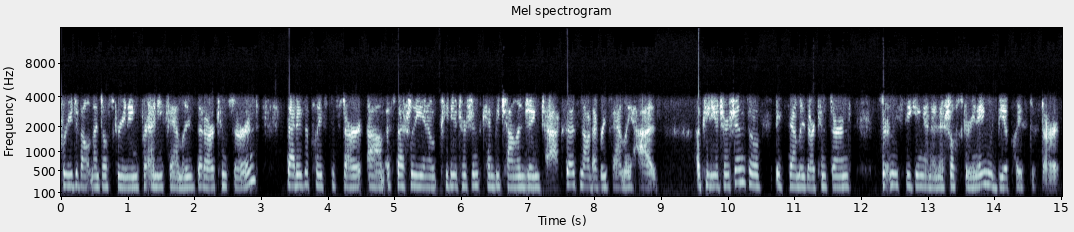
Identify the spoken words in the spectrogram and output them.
free developmental screening for any families that are concerned. That is a place to start, um, especially, you know, pediatricians can be challenging to access. Not every family has a pediatrician. So if, if families are concerned, certainly seeking an initial screening would be a place to start.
